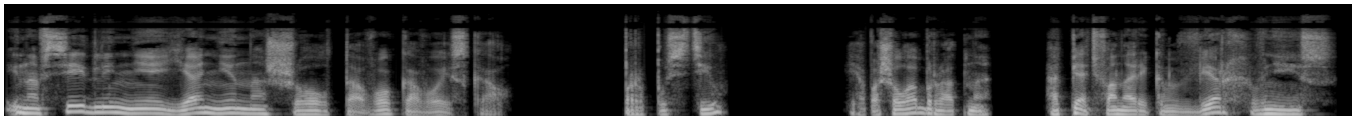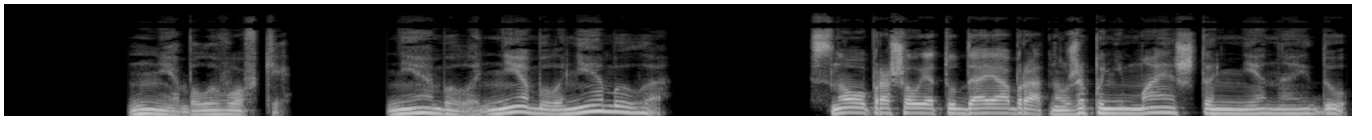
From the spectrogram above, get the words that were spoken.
и на всей длине я не нашел того, кого искал. Пропустил? Я пошел обратно, опять фонариком вверх, вниз. Не было Вовки. Не было, не было, не было. Снова прошел я туда и обратно, уже понимая, что не найду.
